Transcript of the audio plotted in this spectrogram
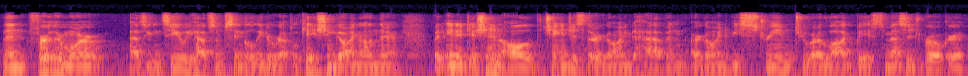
Then furthermore, as you can see, we have some single leader replication going on there. But in addition, all of the changes that are going to happen are going to be streamed to our log-based message broker,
